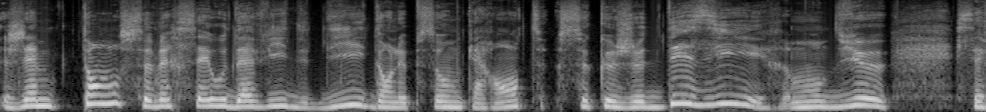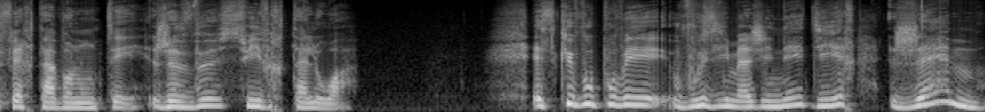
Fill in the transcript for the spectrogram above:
J'aime tant ce verset où David dit dans le psaume 40 Ce que je désire, mon Dieu, c'est faire ta volonté, je veux suivre ta loi. Est-ce que vous pouvez vous imaginer dire J'aime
